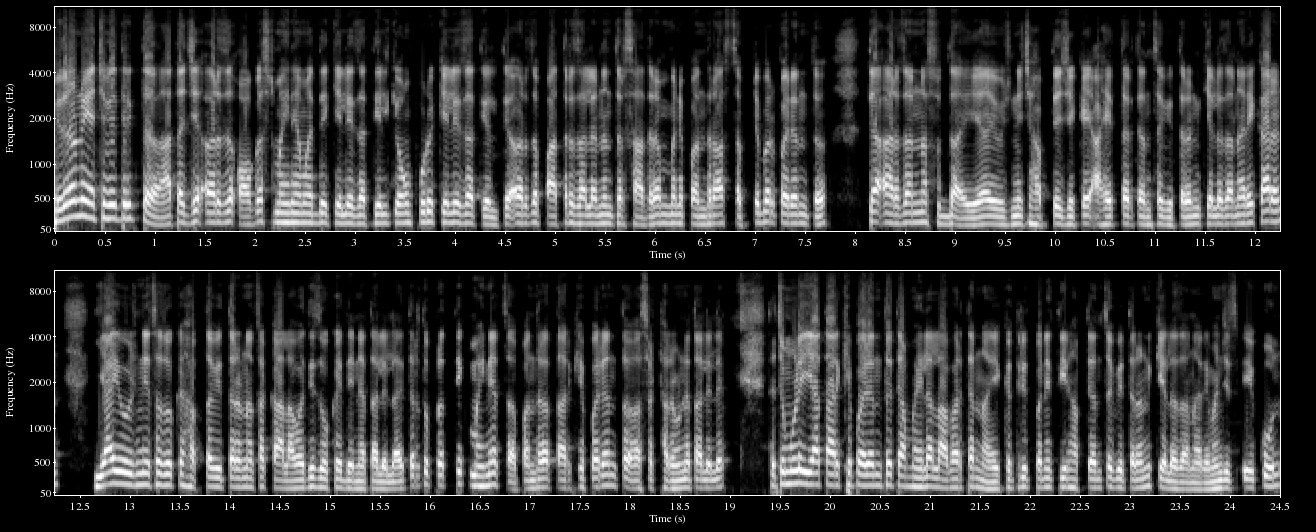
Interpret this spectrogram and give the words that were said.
मित्रांनो याच्या व्यतिरिक्त आता जे अर्ज ऑगस्ट महिन्यामध्ये केले जातील किंवा पुढे केले जातील ते अर्ज पात्र झाल्यानंतर साधारणपणे पंधरा सप्टेंबर पर्यंत त्या अर्जांना सुद्धा या योजनेचे हप्ते जे काही आहेत तर त्यांचं वितरण केलं जाणार आहे. कारण या योजनेचा जो काही हप्ता वितरणाचा कालावधी जो काही देण्यात आलेला आहे तर तो प्रत्येक महिन्याचा पंधरा तारखेपर्यंत असं ठरवण्यात आलेलं आहे. त्याच्यामुळे या तारखेपर्यंत त्या महिला लाभार्थ्यांना एकत्रितपणे तीन हप्त्यांचं वितरण केलं जाणार आहे. म्हणजेच एकूण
